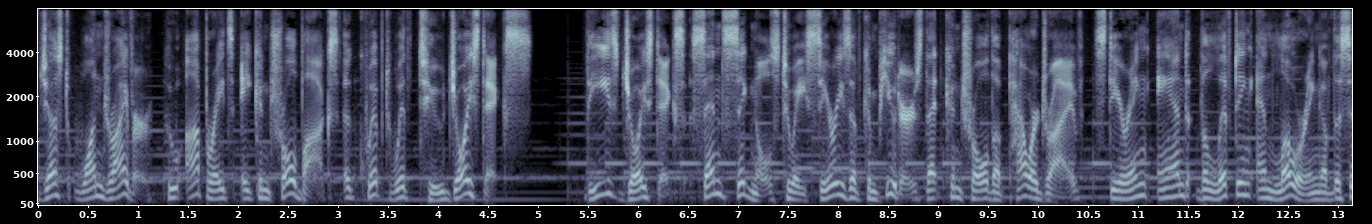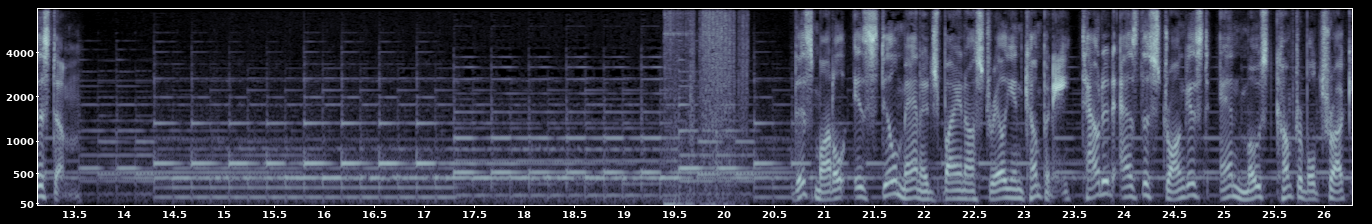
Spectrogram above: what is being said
just one driver, who operates a control box equipped with two joysticks. These joysticks send signals to a series of computers that control the power drive, steering, and the lifting and lowering of the system. This model is still managed by an Australian company touted as the strongest and most comfortable truck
